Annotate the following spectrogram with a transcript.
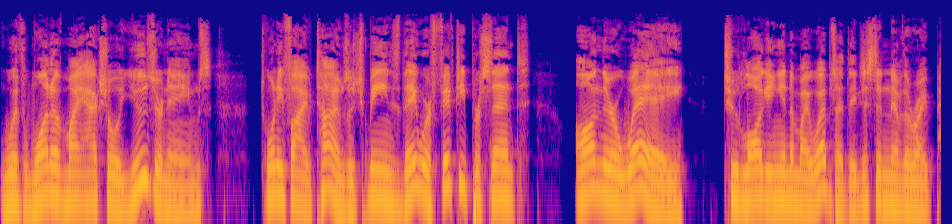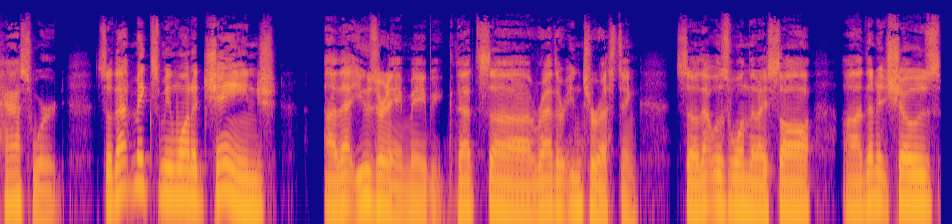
with one of my actual usernames 25 times, which means they were 50% on their way to logging into my website. They just didn't have the right password. So that makes me want to change uh, that username, maybe. That's uh, rather interesting. So that was one that I saw. Uh, then it shows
